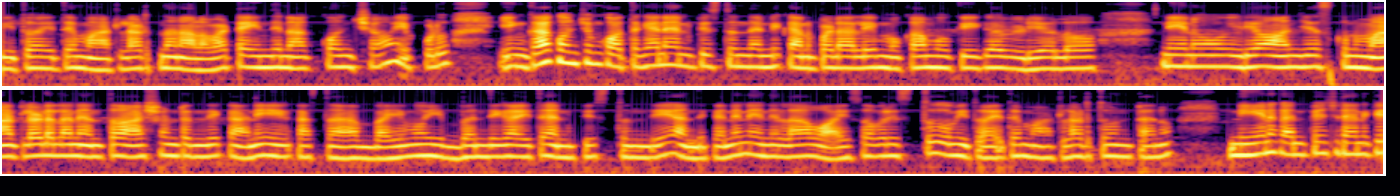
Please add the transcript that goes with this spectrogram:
మీతో అయితే మాట్లాడుతున్నాను. అలవాటు అయింది నాకు కొంచెం. ఇప్పుడు ఇంకా కొంచెం కొత్తగానే అనిపిస్తుందండి కనపడాలి. ముఖాముఖిగా వీడియోలో నేను వీడియో ఆన్ చేసుకుని మాట్లాడాలని ఎంతో ఆశ ఉంటుంది. కానీ కాస్త భయము ఇబ్బందిగా అయితే అనిపిస్తుంది. అందుకనే నేను ఇలా వాయిస్ ఓవర్ ఇస్తూ మీతో అయితే మాట్లాడుతూ ఉంటాను. నేను కనిపించడానికే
